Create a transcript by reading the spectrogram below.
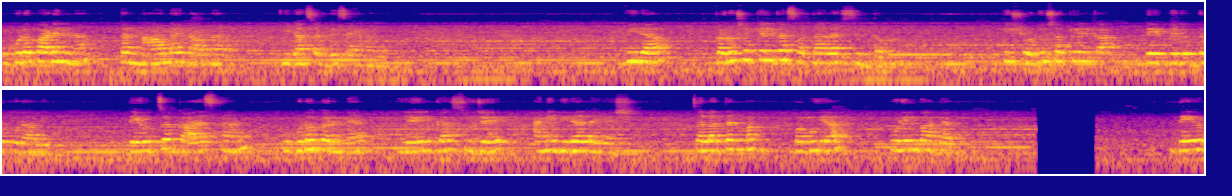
उघडं पाडेल ना तर नाव नाही लावणार वीरा सरदेसाई म्हणून वीरा करू शकेल का स्वतःला सिद्ध? ती शोधू शकेल का देव विरुद्ध पुरावे? देवचं कारस्थान उघडं करण्यात येईल का सुजय आणि वीराला यश? चला तर मग बघूया पुढील भागात. देव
